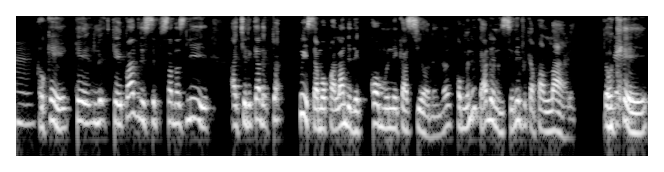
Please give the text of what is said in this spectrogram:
Mm. Ok? Che, che, i padri stanno lì a cercare, cioè, qui stiamo parlando di comunicazione, no? comunicare non significa parlare, Ok?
